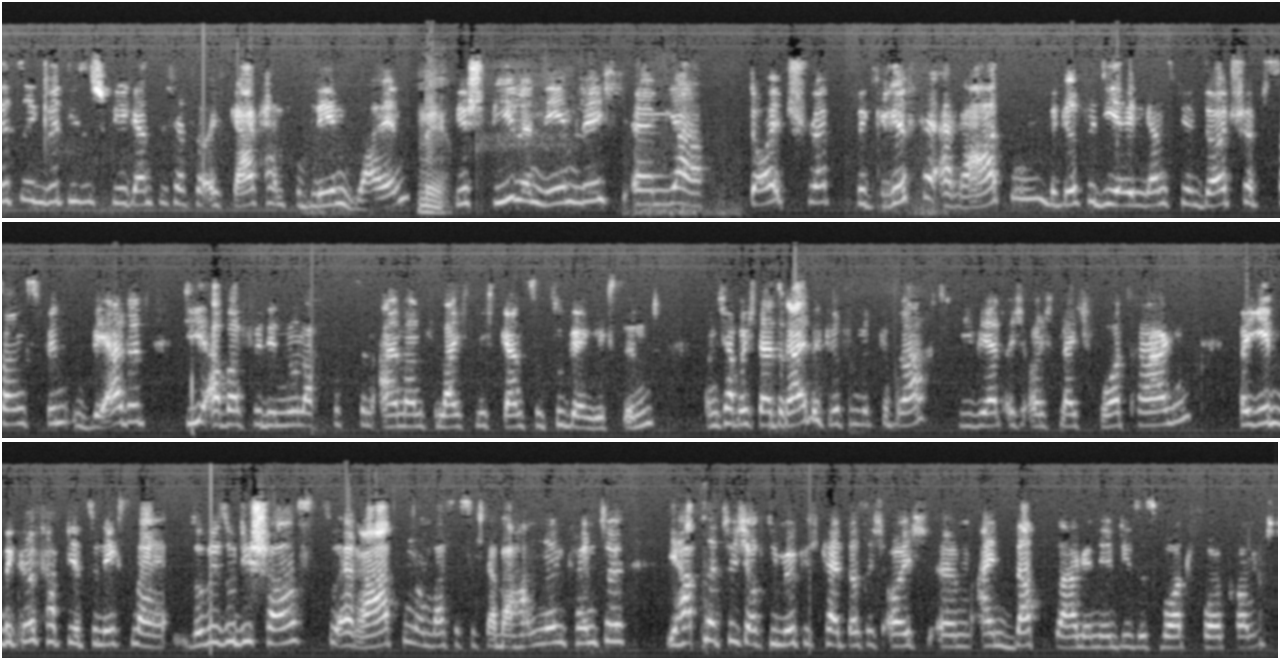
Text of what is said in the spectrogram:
Deswegen wird dieses Spiel ganz sicher für euch gar kein Problem sein. Nee. Wir spielen nämlich ähm, ja Deutschrap-Begriffe erraten, Begriffe, die ihr in ganz vielen Deutschrap-Songs finden werdet, die aber für den 0815-Eimern vielleicht nicht ganz so zugänglich sind. Und ich habe euch da drei Begriffe mitgebracht, die werde ich euch gleich vortragen. Bei jedem Begriff habt ihr zunächst mal sowieso die Chance zu erraten, um was es sich dabei handeln könnte. Ihr habt natürlich auch die Möglichkeit, dass ich euch ähm, einen Satz sage, in dem dieses Wort vorkommt.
